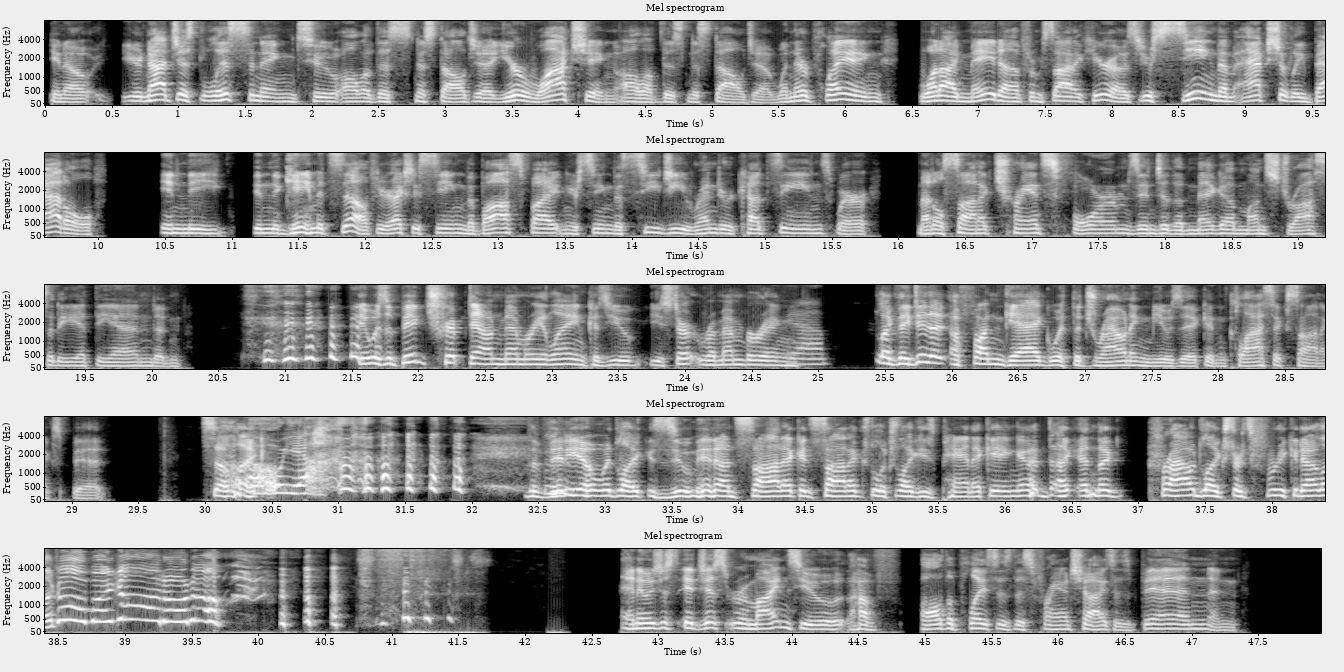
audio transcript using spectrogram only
you know, you're not just listening to all of this nostalgia, you're watching all of this nostalgia. When they're playing what I'm made of from Sonic Heroes, you're seeing them actually battle in the in the game itself. You're actually seeing the boss fight and you're seeing the CG render cutscenes where Metal Sonic transforms into the mega monstrosity at the end and it was a big trip down memory lane because you you start remembering yeah. like they did a, a fun gag with the drowning music and classic Sonic's bit. So like oh yeah. the hmm. video would like zoom in on Sonic and Sonic looks like he's panicking and like and the crowd like starts freaking out like oh my god oh no and it was just it just reminds you of all the places this franchise has been and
